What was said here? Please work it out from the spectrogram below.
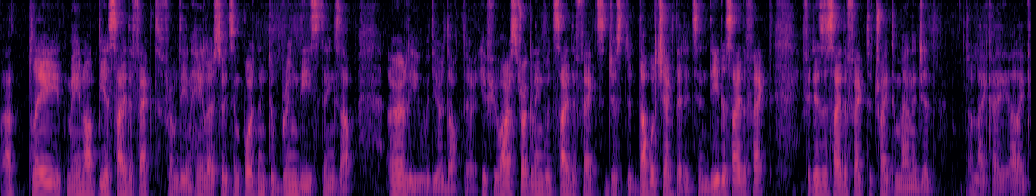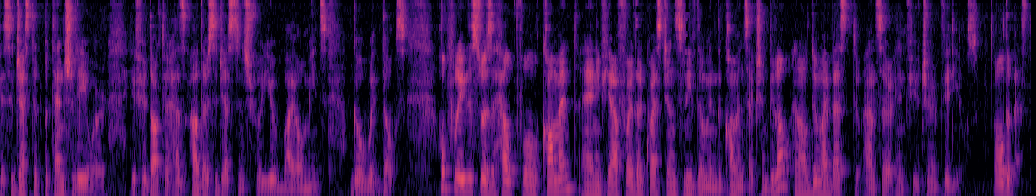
at play. It may not be a side effect from the inhaler, so it's important to bring these things up early with your doctor. If you are struggling with side effects, just to double check that it's indeed a side effect. If it is a side effect, to try to manage it like I like I suggested potentially, or if your doctor has other suggestions for you, by all means, go with those. Hopefully this was a helpful comment, and if you have further questions, leave them in the comment section below, and I'll do my best to answer in future videos. All the best.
